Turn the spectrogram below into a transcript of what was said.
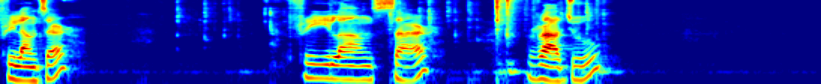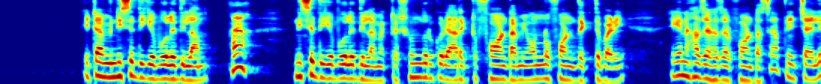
Freelancer freelancer Raju. এটা আমি নিচের দিকে বলে দিলাম হ্যাঁ? নিচের দিকে বলে দিলাম একটা সুন্দর করে আরেকটা ফন্ট আমি অন্য ফন্ট দেখতে পারি। এখানে হাজার হাজার ফন্ট আছে, আপনি চাইলে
